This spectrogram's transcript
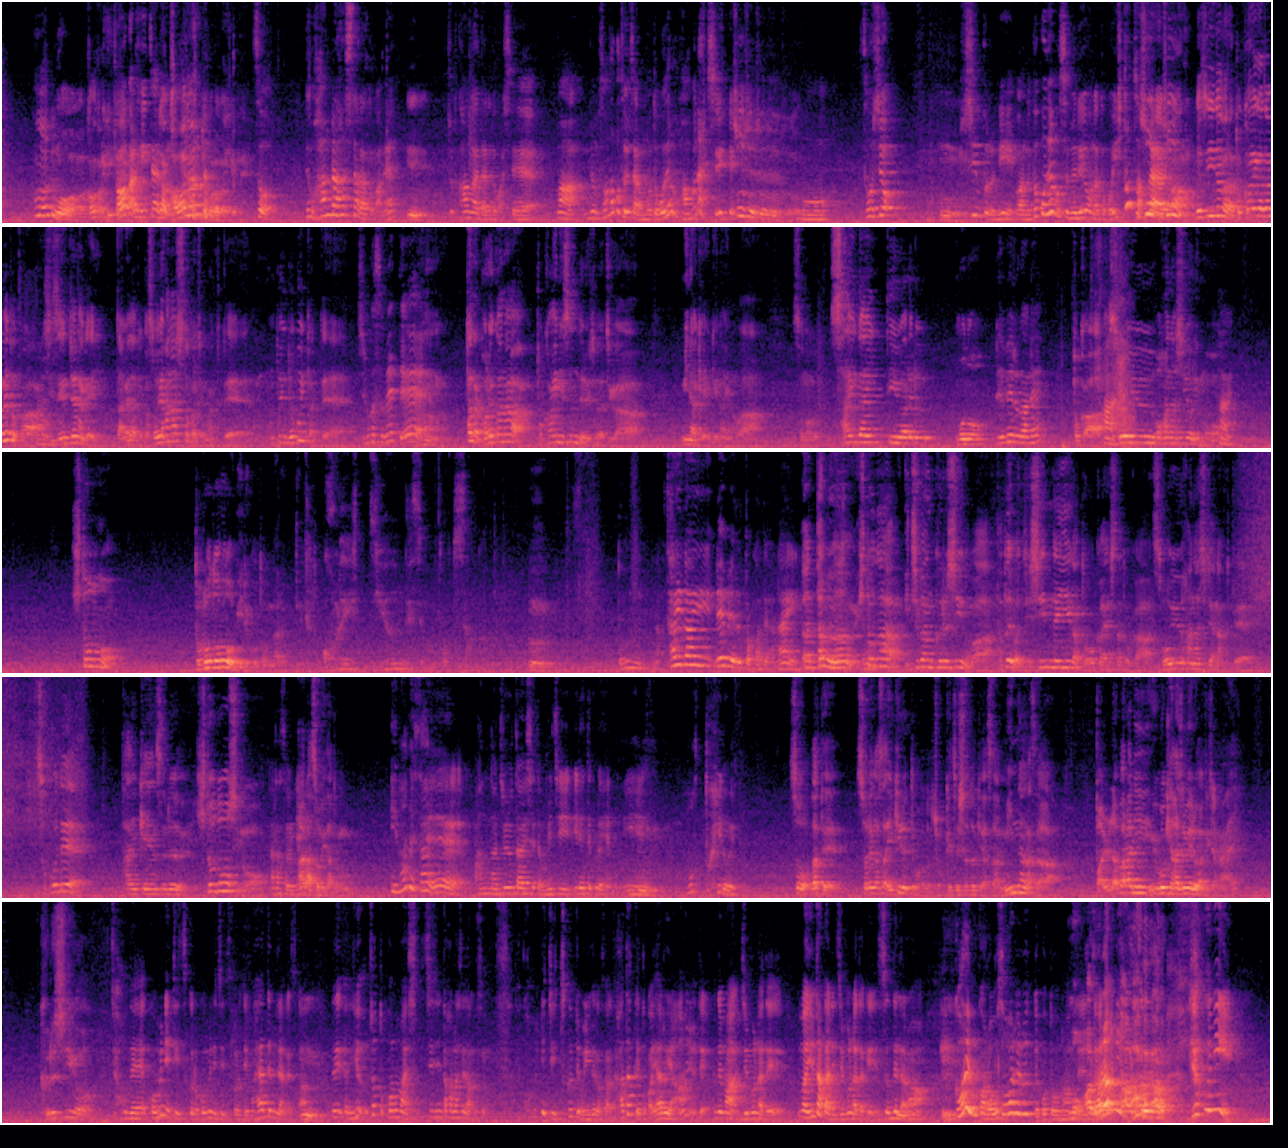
あでも川から引いちゃう川から引いちゃえばいいだから川のあるところがいいよね。そう。でも氾濫したらとかねうん。ちょっと考えたりとかしてまあでもそんなこと言ったらもうどこでも危ないし。そうそうそうそうもうそうしよそう。うん。うシンプルにあのどこでも住めるようなとこ一つあったそうらあればそうなの別にだから都会がダメとか、うん。自然じゃなきゃダメだとかそういう話とかじゃなくて本当にどこ行ったって、自分が住めて、うん、ただこれから都会に住んでる人たちが見なきゃいけないのはその災害って言われるものレベルがね。とか、はい。そういうお話よりも、はい人のドロドロを見ることになるっていう。これ言うんですよトッチさんが。うん。どんな災害レベルとかではない。あ多分人が一番苦しいのは例えば地震で家が倒壊したとかそういう話じゃなくてそこで体験する人同士の争いね。争いだと思う、今でさえあんな渋滞してても道入れてくれへんのうに、ん、もっとひどいそうだってそれがさ生きるってことと直結した時はさみんながさバラバラに動き始めるわけじゃない？苦しいよ。じゃあほんでコミュニティ作るコミュニティ作るって今流行ってるじゃないですか、うん。でゆちょっとこの前知人と話してたんですよ。コミュニティ作ってもいいけどさ畑とかやるやん？言うて。でまあ自分らで、まあ、豊かに自分らだけ住んでたら、外部から襲われるってことなんてもうあるざらにあるからあるあ逆に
